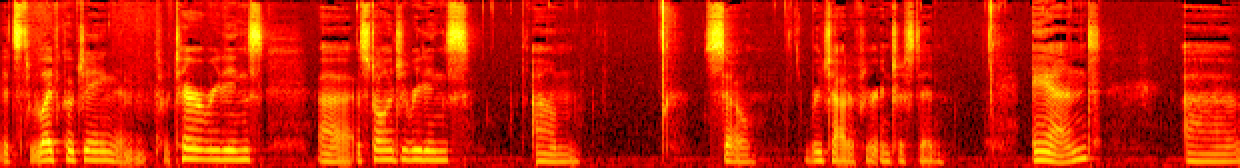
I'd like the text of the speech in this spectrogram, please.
it's through life coaching and through tarot readings, uh, astrology readings. Um, so reach out if you're interested, and. Uh,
